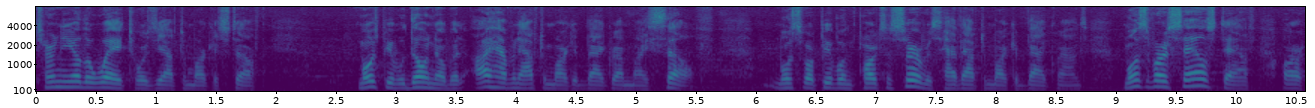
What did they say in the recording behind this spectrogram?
turn the other way towards the aftermarket stuff. Most people don't know, but I have an aftermarket background myself. Most of our people in parts and service have aftermarket backgrounds. Most of our sales staff are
